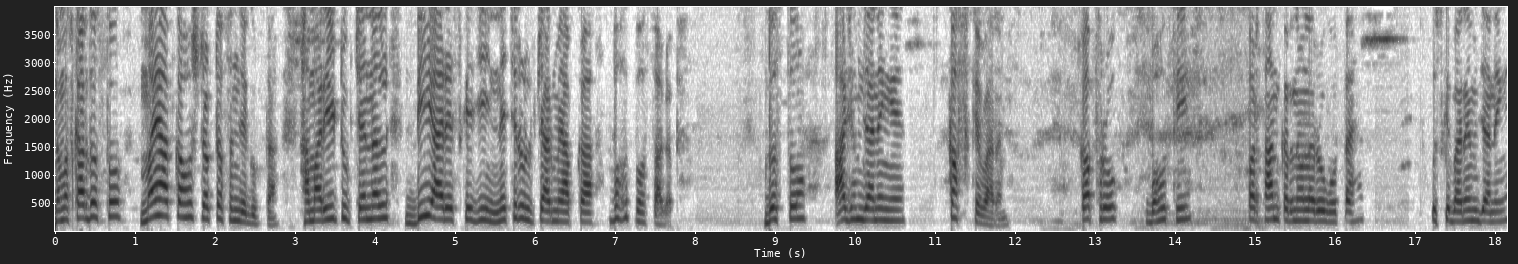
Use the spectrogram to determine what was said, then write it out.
नमस्कार दोस्तों, मैं आपका होस्ट डॉक्टर संजय गुप्ता। हमारे YouTube channel D R S K G natural उपचार में आपका बहुत बहुत स्वागत है। दोस्तों, आज हम जानेंगे कफ के बारे में। कफ रोग बहुत ही परेशान करने वाला रोग होता है। उसके बारे में जानेंगे।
